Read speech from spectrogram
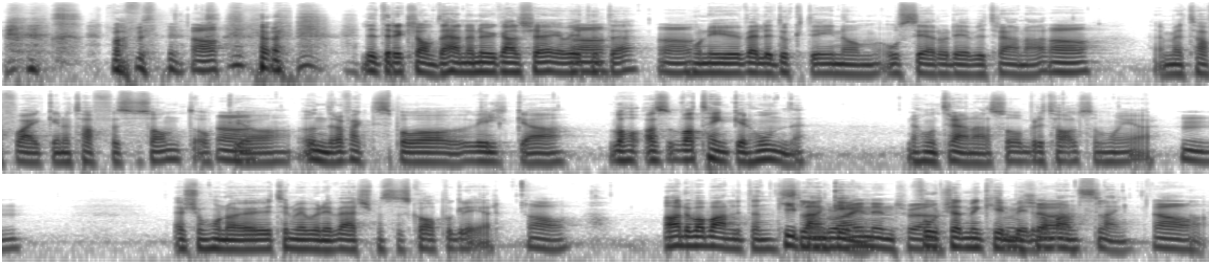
Ja, Lite reklam till henne nu kanske, jag vet Ja, inte. ja. Hon är ju väldigt duktig inom OCR och det vi tränar. ja. Med Tough Viking och Toughest och sånt. Och Ja. jag undrar faktiskt på vilka... Vad, alltså, vad tänker hon när hon tränar så brutalt som hon gör? Mm. Eftersom hon har ju till och med vunnit världsmästerskap och grejer. ja. Ja, det var bara en liten Keep slank in. grinding, jag. Fortsätt med Kill Hon Bill, det var bara en slang. Ja.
